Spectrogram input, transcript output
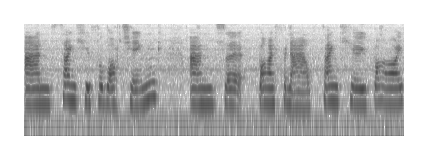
and thank you for watching and uh, bye for now. Thank you. Bye.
